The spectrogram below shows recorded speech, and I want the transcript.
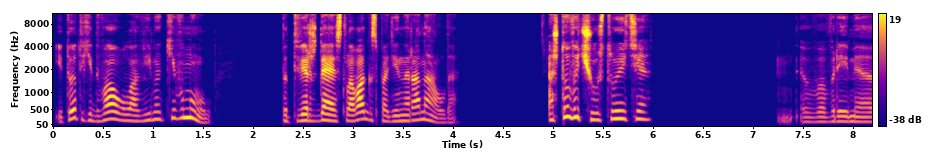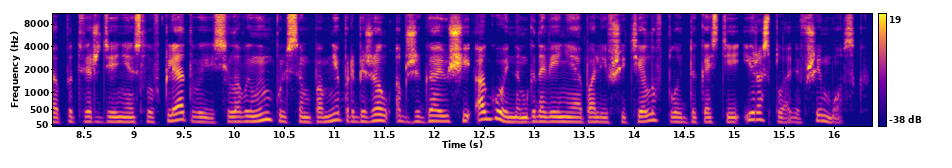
и тот едва уловимо кивнул, подтверждая слова господина Роналда. «А что вы чувствуете?» Во время подтверждения слов клятвы силовым импульсом по мне пробежал обжигающий огонь, на мгновение опаливший тело вплоть до костей и расплавивший мозг.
